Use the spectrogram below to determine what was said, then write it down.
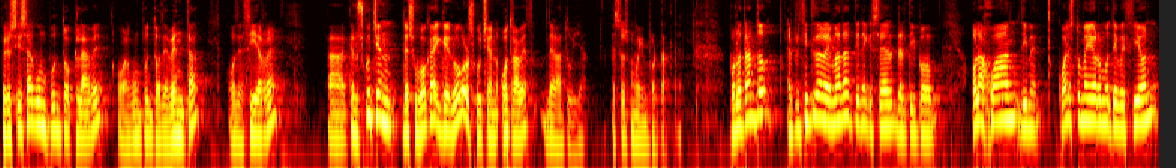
pero si es algún punto clave o algún punto de venta o de cierre, ah, que lo escuchen de su boca y que luego lo escuchen otra vez de la tuya. Eso es muy importante. Por lo tanto, el principio de la llamada tiene que ser del tipo, hola Juan, dime, ¿cuál es tu mayor motivación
